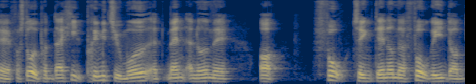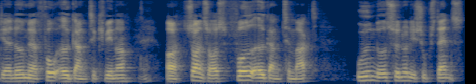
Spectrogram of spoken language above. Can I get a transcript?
øh, forstået på den der helt primitive måde, at mand er noget med at få ting, det er noget med at få rigdom, det er noget med at få adgang til kvinder, og så har han så også fået adgang til magt uden noget synderlig substans.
